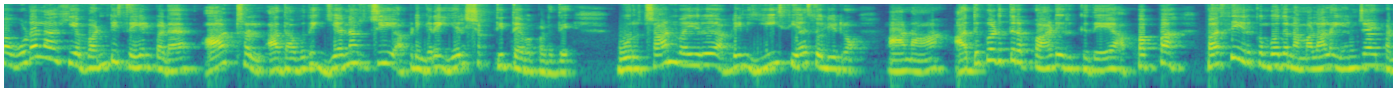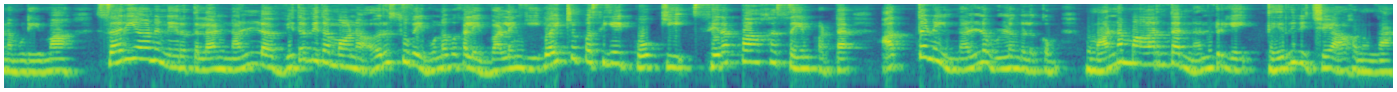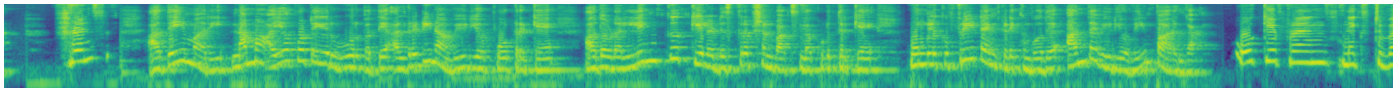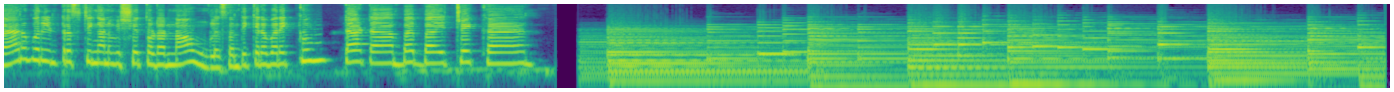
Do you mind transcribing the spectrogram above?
நம்ம உடலாகிய வண்டி செயல்பட ஆற்றல் அதாவது எனர்ஜி அப்படிங்கிற எரிசக்தி தேவைப்படுது. ஒரு சான் வயிறு அப்படின்னு ஈஸியா சொல்லிடுறோம். ஆனா அது படுத்துற பாடு இருக்குதே அப்பப்பா பசி இருக்கும்போது நம்மளால என்ஜாய் பண்ண முடியுமா? சரியான நேரத்துல நல்ல விதவிதமான அறுசுவை உணவுகளை வழங்கி வயிற்று பசியை போக்கி சிறப்பாக செயல்பட்ட அத்தனை நல்ல உள்ளங்களுக்கும் மனமார்ந்த நன்றியை தெரிவிச்சே ஆகணுங்க. ஃப்ரெண்ட்ஸ் அதே மாதிரி நம்ம அயோக்கோட்டையூர் ஊர் பற்றி ஆல்ரெடி நான் வீடியோ போட்டிருக்கேன். அதோட லிங்க்கு கீழே டிஸ்கிரிப்ஷன் பாக்ஸ்ல கொடுத்துருக்கேன். உங்களுக்கு ஃப்ரீ டைம் கிடைக்கும்போது அந்த வீடியோவையும் பாருங்க. ஓகே ஃப்ரெண்ட்ஸ் நெக்ஸ்ட் வேற ஒரு இன்ட்ரெஸ்டிங்கான விஷயத்தோட நான் உங்களை சந்திக்கிற வரைக்கும் tata bye bye take care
